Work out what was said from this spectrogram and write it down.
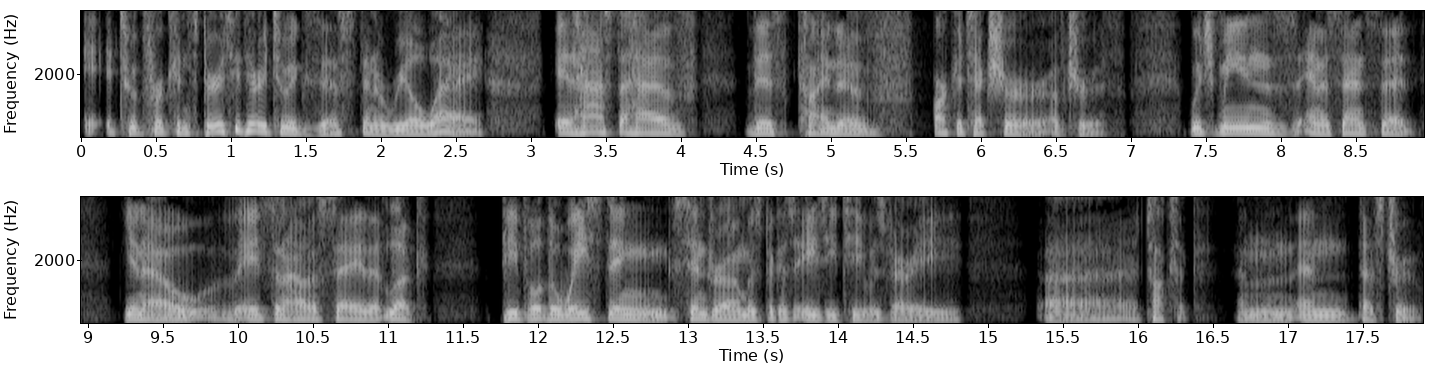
it, to, for conspiracy theory to exist in a real way, it has to have this kind of architecture of truth, which means, in a sense, that you know, AIDS denialists say that look, people the wasting syndrome was because AZT was very uh, toxic, and and that's true.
